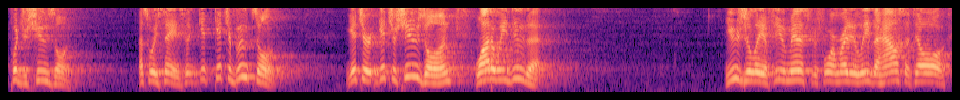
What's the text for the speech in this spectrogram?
put your shoes on. That's what he's saying. He said, get, get your boots on. Get your, get your shoes on. Why do we do that? Usually, a few minutes before I'm ready to leave the house, I tell,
